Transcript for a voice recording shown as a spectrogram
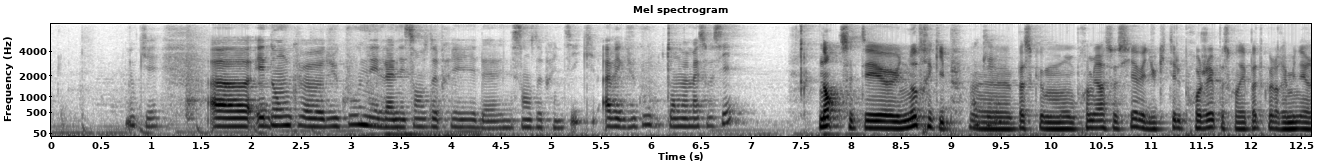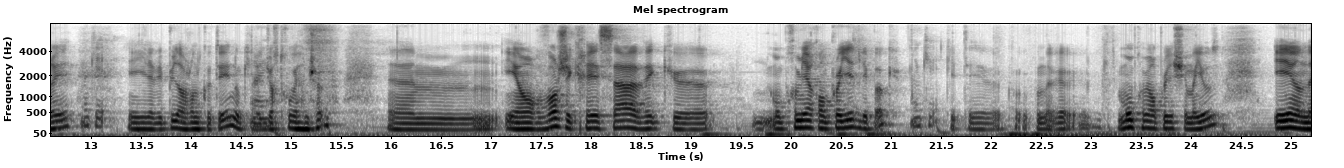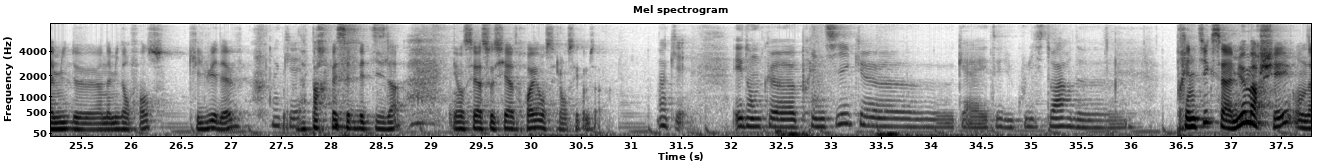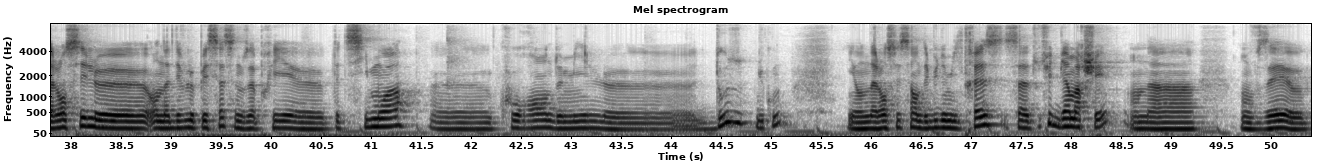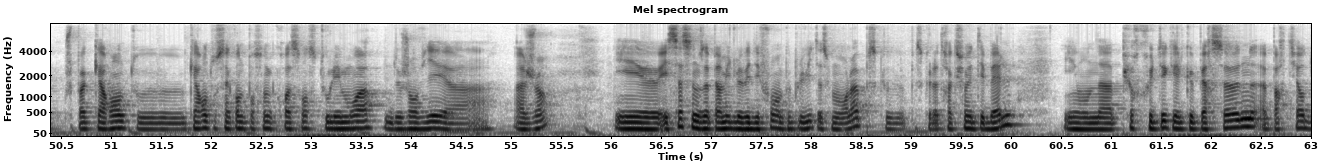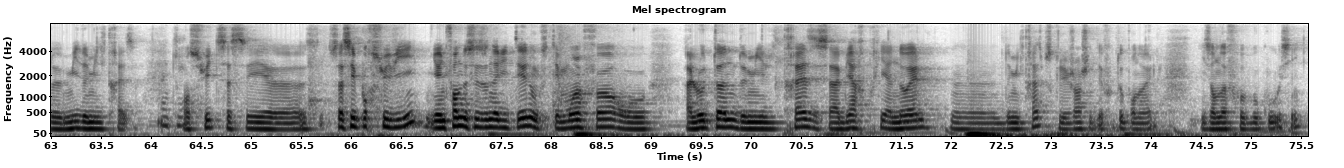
Ok. et donc, du coup, la naissance de, la naissance de Printic, avec du coup ton même associé? Non, c'était euh, une autre équipe. Euh, parce que mon premier associé avait dû quitter le projet parce qu'on n'avait pas de quoi le rémunérer. Et il avait plus d'argent de côté, donc il a dû retrouver un job. Euh, et en revanche, j'ai créé ça avec mon premier employé de l'époque, qui, était, avait, mon premier employé chez Mayos, et un ami, de, un ami d'enfance, qui lui est dev. On a pas refait cette bêtise-là. Et on s'est associé à trois et on s'est lancé comme ça. Ok. Et donc, Printic, quelle a été du coup l'histoire de... Printic, ça a mieux marché. On a lancé le, on a développé ça. Ça nous a pris euh, peut-être 6 mois, euh, courant 2012 du coup. Et on a lancé ça en début 2013. Ça a tout de suite bien marché. On a, on faisait, euh, je sais pas, 40 ou 40 ou 50% de croissance tous les mois de janvier à, juin. Et, et, ça, ça nous a permis de lever des fonds un peu plus vite à ce moment-là parce que parce que l'attraction était belle. Et on a pu recruter quelques personnes à partir de mi-2013. Ensuite, euh, ça s'est poursuivi. Il y a une forme de saisonnalité, donc c'était moins fort à l'automne 2013 et ça a bien repris à Noël 2013 euh, parce que les gens achètent des photos pour Noël. Ils en offrent beaucoup aussi.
